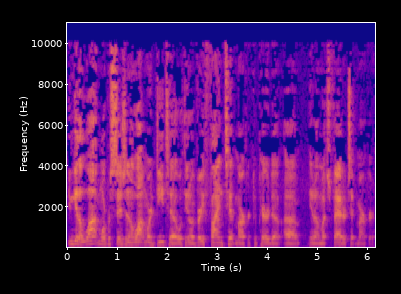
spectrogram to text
you can get a lot more precision and a lot more detail with you know a very fine tip marker compared to uh, you know a much fatter tip marker.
